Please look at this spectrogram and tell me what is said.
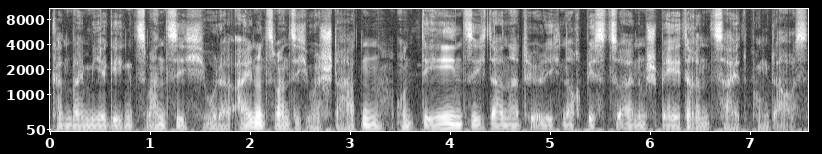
kann bei mir gegen 20 oder 21 Uhr starten und dehnt sich dann natürlich noch bis zu einem späteren Zeitpunkt aus.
